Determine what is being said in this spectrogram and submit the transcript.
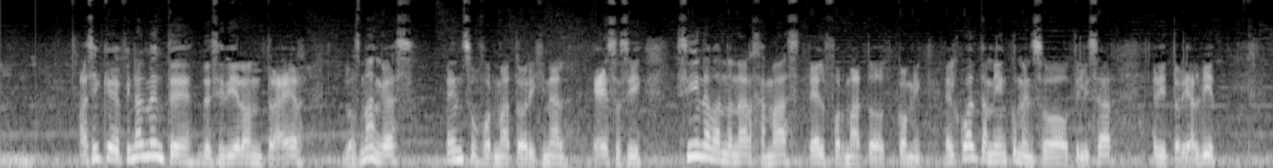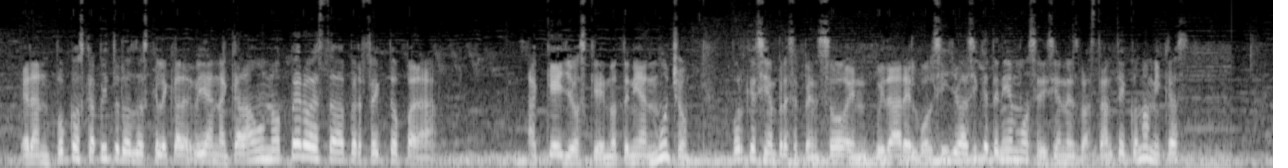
Así que finalmente decidieron traer los mangas en su formato original, eso sí, sin abandonar jamás el formato cómic, el cual también comenzó a utilizar Editorial Vid. Eran pocos capítulos los que le cabían a cada uno, pero estaba perfecto para aquellos que no tenían mucho, porque siempre se pensó en cuidar el bolsillo, así que teníamos ediciones bastante económicas.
